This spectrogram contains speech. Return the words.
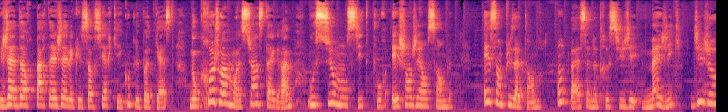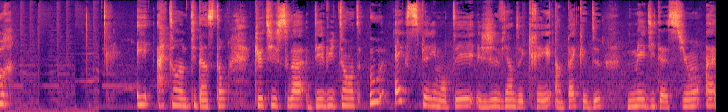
J'adore partager avec les sorcières qui écoutent le podcast, donc rejoins-moi sur Instagram ou sur mon site pour échanger ensemble. Et sans plus attendre, on passe à notre sujet magique du jour. Et attends un petit instant, que tu sois débutante ou expérimentée, je viens de créer un pack de méditation à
